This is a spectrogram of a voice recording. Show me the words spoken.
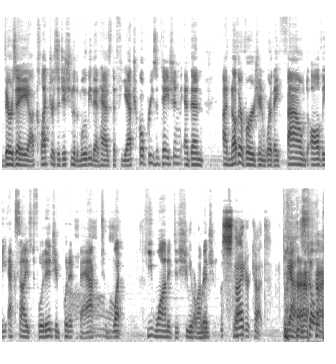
there's a uh, collector's edition of the movie that has the theatrical presentation, and then another version where they found all the excised footage and put it back to Oh. what he wanted to shoot He wanted- originally. the Snyder cut. Yeah. So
